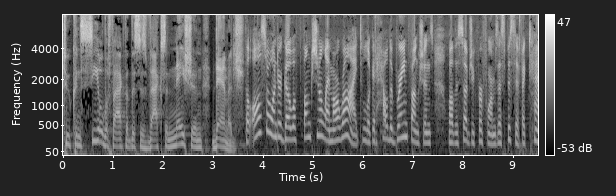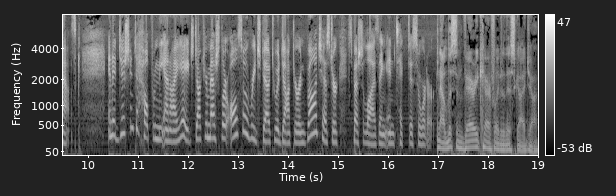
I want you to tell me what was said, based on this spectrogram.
to conceal the fact that this is vaccination damage. They'll also undergo a functional MRI to look at how the brain functions while the subject performs a specific task. In addition to help from the NIH, Dr. Mechtler also reached out to a doctor in Rochester specializing in tic disorder. Now, listen very carefully to this guy, John.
